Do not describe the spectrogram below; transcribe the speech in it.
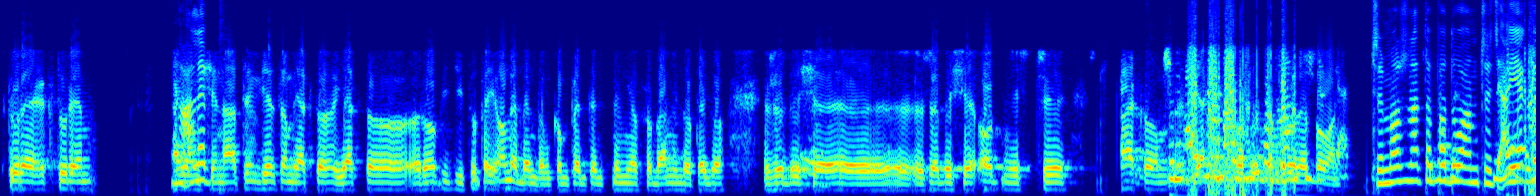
które, które No ale- się na tym, wiedzą jak to, jak to robić i tutaj one będą kompetentnymi osobami do tego, żeby się, żeby się odnieść, czy taką, Czy w można jaki mam sposób tą rolę podłączyć połączyć. Czy można to podłączyć? A jakby,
